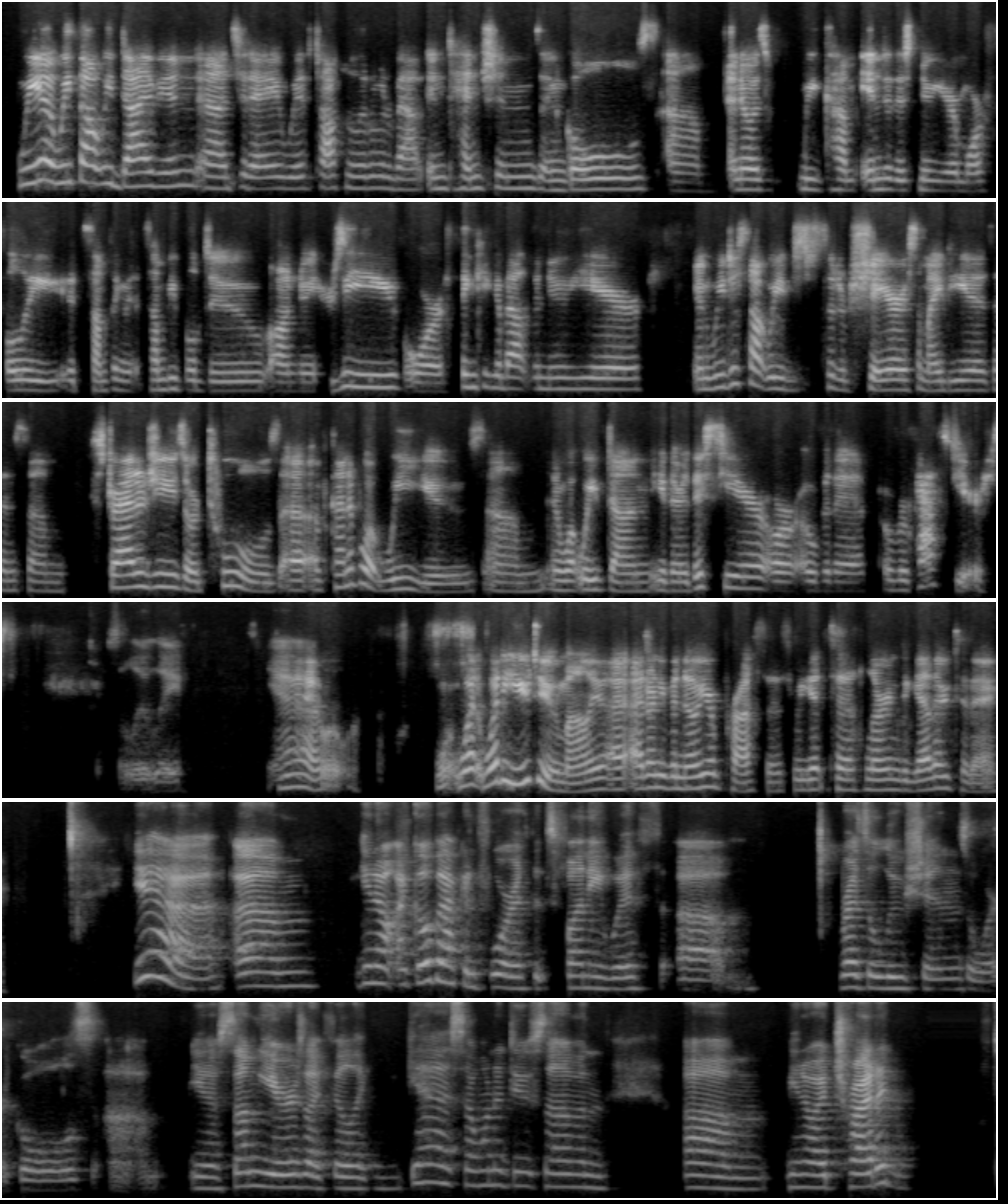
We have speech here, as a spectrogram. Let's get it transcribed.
We, uh, we thought we'd dive in uh, today with talking a little bit about intentions and goals. Um, I know as we come into this new year more fully, it's something that some people do on New Year's Eve or thinking about the new year and we just thought we'd sort of share some ideas and some strategies or tools uh, of kind of what we use um, and what we've done either this year or over the over past years. Absolutely. Yeah, yeah. What, what do you do molly? I, I don't even know your process. We get to learn together today. Yeah um, you know i go back and forth. It's funny with um, resolutions or goals. Um, you know some years i feel like yes i want to do some and um, you know, I try to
